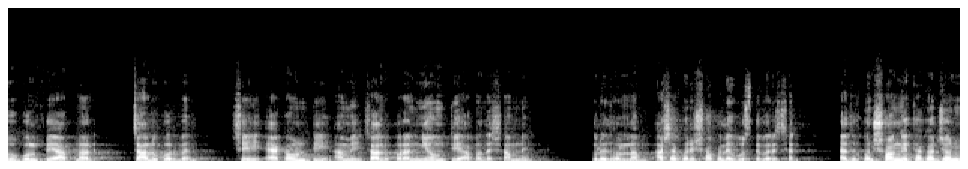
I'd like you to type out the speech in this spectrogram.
গুগল পে আপনার চালু করবেন, সেই অ্যাকাউন্টটি আমি চালু করার নিয়মটি আপনাদের সামনে তুলে ধরলাম। আশা করি সকলে বুঝতে পেরেছেন। এতক্ষণ সঙ্গে থাকার জন্য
